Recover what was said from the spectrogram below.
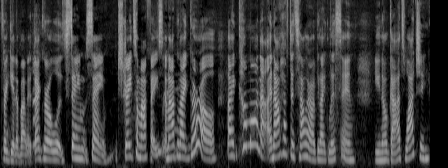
forget about it. That girl was same, same, straight to my face, and I'll be like, girl, like come on, and I'll have to tell her. I'll be like, listen, you know, God's watching.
